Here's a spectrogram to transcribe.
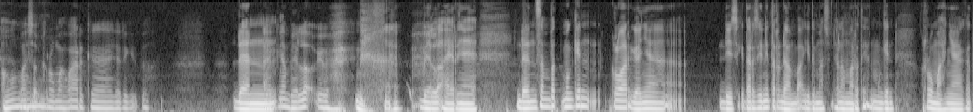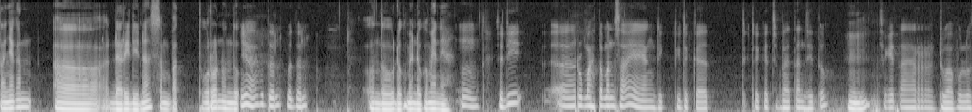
Oh. masuk ke rumah warga jadi gitu Dan akhirnya belok gitu belok akhirnya ya. Dan sempat mungkin keluarganya di sekitar sini terdampak gitu Mas dalam artian mungkin rumahnya katanya kan eh, dari dinas sempat turun untuk iya betul betul untuk dokumen-dokumennya. Mm. jadi eh, rumah teman saya yang di, di dekat di dekat jembatan situ Hmm. sekitar 20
